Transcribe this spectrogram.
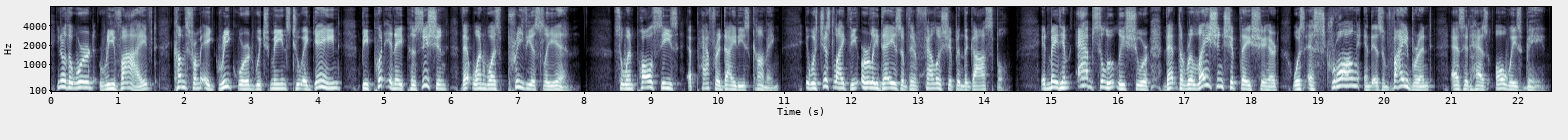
You know, the word revived comes from a Greek word which means to again be put in a position that one was previously in. So when Paul sees Epaphroditus coming, it was just like the early days of their fellowship in the gospel. It made him absolutely sure that the relationship they shared was as strong and as vibrant as it has always been.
